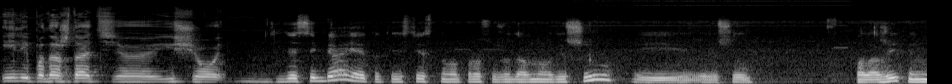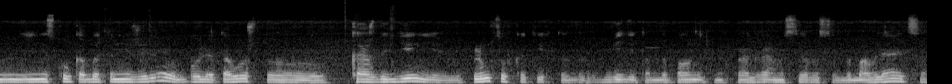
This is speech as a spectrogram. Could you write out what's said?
Или подождать э, еще? Для себя я этот, естественно, вопрос уже давно решил. И решил положительно. Нисколько об этом не жалею. Более того, что каждый день плюсов каких-то в виде там дополнительных программ и сервисов добавляется.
